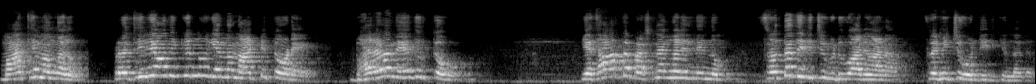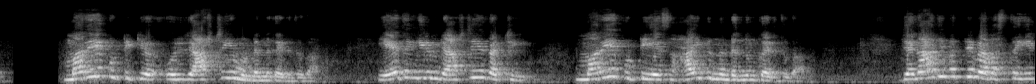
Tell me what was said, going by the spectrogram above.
മാധ്യമങ്ങളും പ്രതിരോധിക്കുന്നു എന്ന നാട്യത്തോടെ ഭരണ നേതൃത്വവും യഥാർത്ഥ പ്രശ്നങ്ങളിൽ നിന്നും ശ്രദ്ധ തിരിച്ചു വിടുവാനുമാണ് ശ്രമിച്ചുകൊണ്ടിരിക്കുന്നത്. മറിയക്കുട്ടിക്ക് ഒരു രാഷ്ട്രീയമുണ്ടെന്ന് കരുതുക. ഏതെങ്കിലും രാഷ്ട്രീയ കക്ഷി മറിയക്കുട്ടിയെ സഹായിക്കുന്നുണ്ടെന്നും കരുതുക. ജനാധിപത്യ വ്യവസ്ഥയിൽ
